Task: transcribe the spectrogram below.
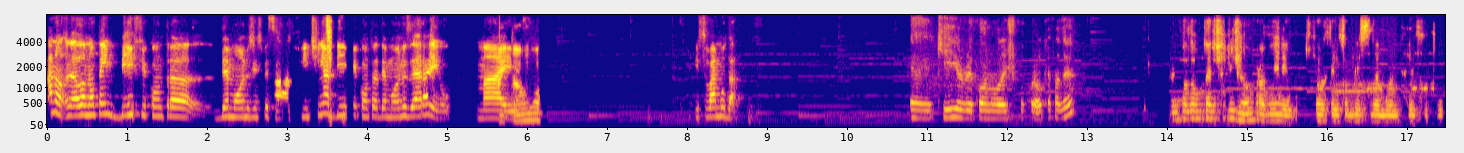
Ah, não, ela não tem bife contra demônios em específico. Quem tinha bife contra demônios era eu. Mas Então, isso vai mudar. É, que Recall Knowledge o Crow quer fazer? Eu vou fazer um teste de religião pra ver o que eu sei sobre esse demônio que citou.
